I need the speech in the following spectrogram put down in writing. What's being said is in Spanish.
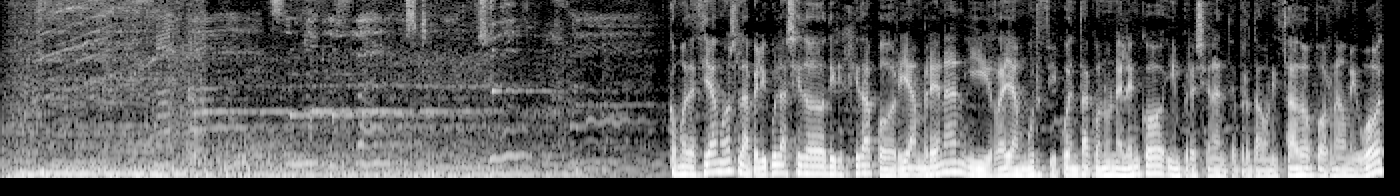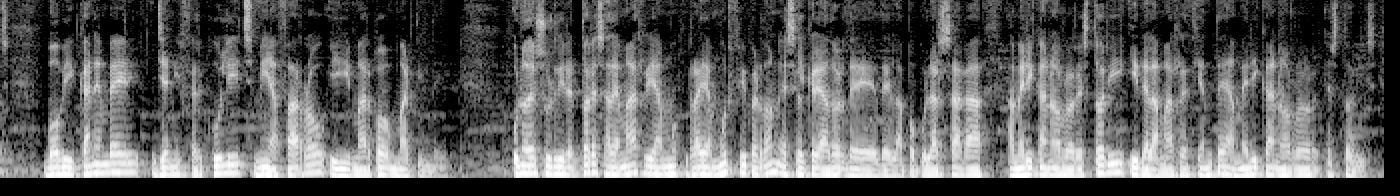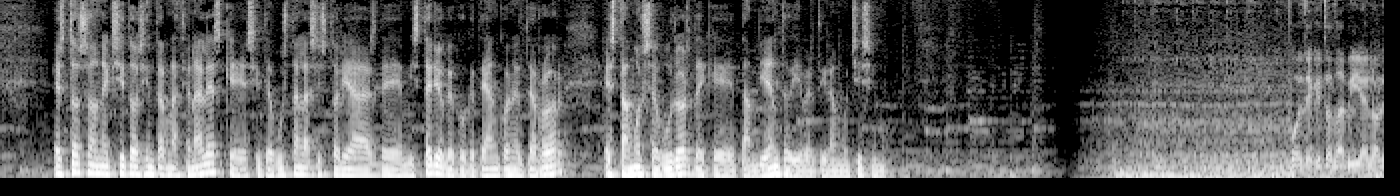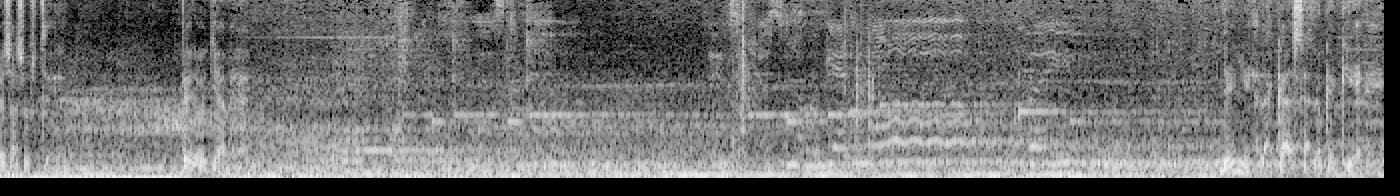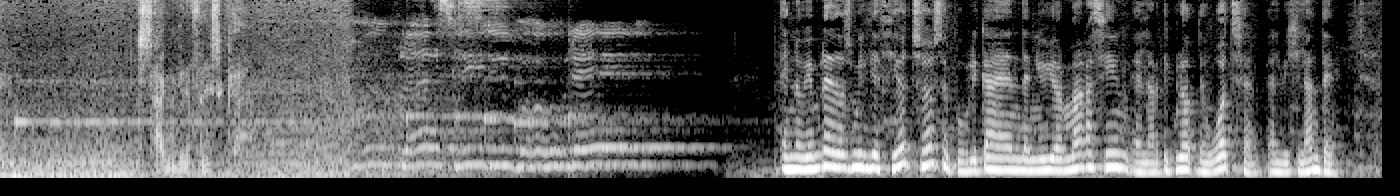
Como decíamos, la película ha sido dirigida por Ian Brennan y Ryan Murphy. Cuenta con un elenco impresionante, protagonizado por Naomi Watts, Bobby Cannonbale, Jennifer Coolidge, Mia Farrow y Margot Martindale. Uno de sus directores, además, Ryan Murphy, perdón, es el creador de, de la popular saga American Horror Story y de la más reciente American Horror Stories. Estos son éxitos internacionales que si te gustan las historias de misterio que coquetean con el terror, estamos seguros de que también te divertirán muchísimo. Puede que todavía no les asuste, pero ya verán. Dele a la casa lo que quiere. Sangre fresca. En noviembre de 2018 se publica en The New York Magazine el artículo The Watcher, el vigilante,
